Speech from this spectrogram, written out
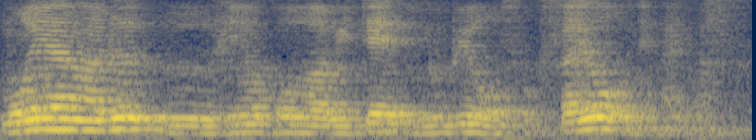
燃え上がる火の粉を浴びて無病息災を願います、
